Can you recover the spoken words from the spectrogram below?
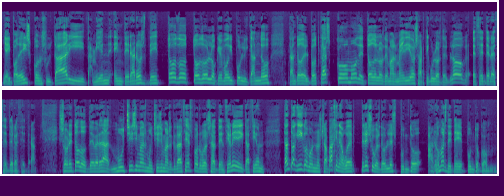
y ahí podéis consultar y también enteraros de todo, todo lo que voy publicando tanto del podcast como de todos los demás medios, artículos del blog, etcétera, etcétera, etcétera. Sobre todo, de verdad, muchísimas, muchísimas gracias por vuestra atención y dedicación, tanto aquí como en nuestra página web www.aromasdt.com.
